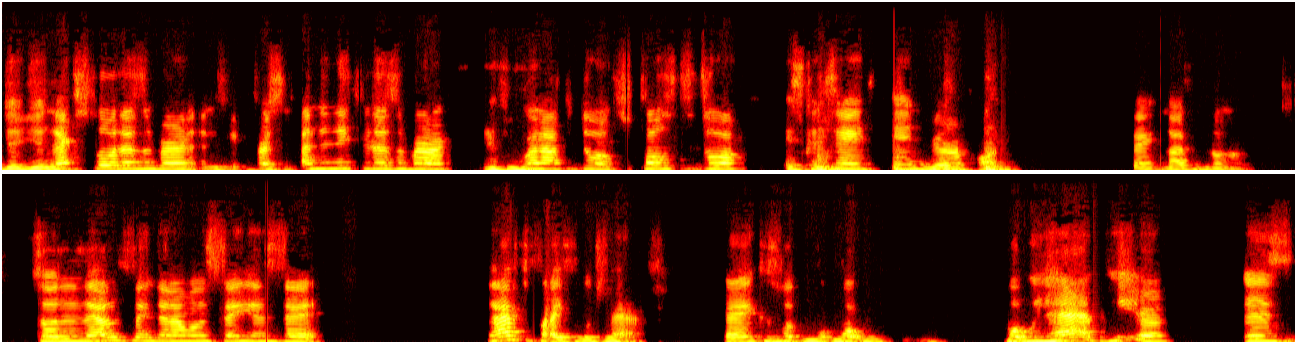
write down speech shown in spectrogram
the, your next floor doesn't burn and the person underneath you doesn't burn. And if you run out the door, close the door, it's contained in your apartment. Okay, a lot of people don't know. So the other thing that I want to say is that you have to fight for what you have. Okay, because what, what, what we have here is,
